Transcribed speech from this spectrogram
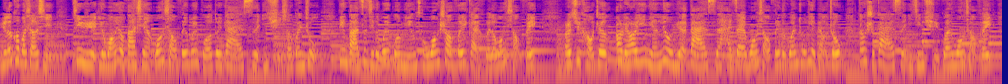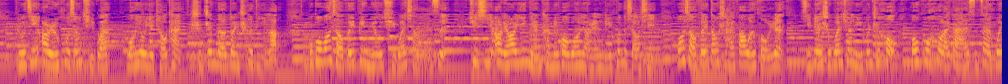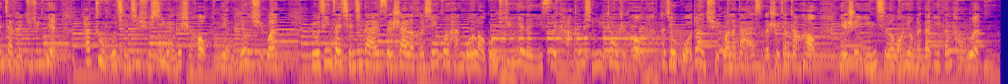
娱乐快报消息，近日有网友发现汪小菲微博对大 S 已取消关注，并把自己的微博名从汪少菲改回了汪小菲。而据考证，二零二一年六月，大 S 还在汪小菲的关注列表中，当时大 S 已经取关汪小菲。如今二人互相取关，网友也调侃是真的断彻底了。不过汪小菲并没有取关小 S。据悉，二零二一年他没曝光两人离婚的消息，汪小菲当时还发文否认。即便是官宣离婚之后，包括后来大 S 再婚嫁给具俊晔，他祝福前妻徐熙媛的时候也没有取关。如今在前妻大 S 晒了和新婚韩国老公具俊晔的疑似卡通情侣照之后，他就果断取关了大 S 的社交账号，也是引起了网友们的一番讨论。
